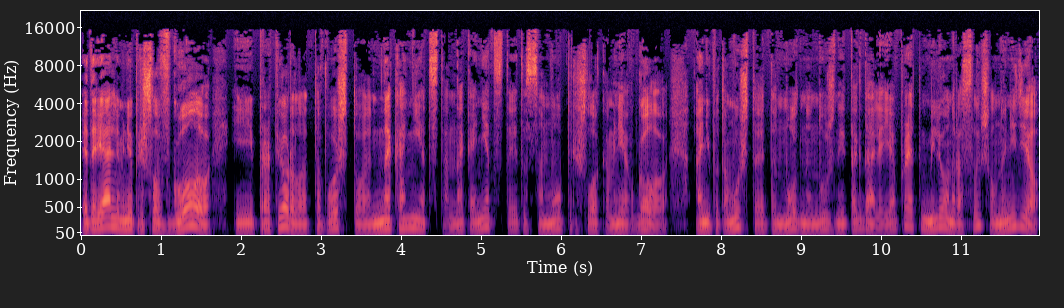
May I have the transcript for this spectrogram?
Это реально мне пришло в голову и проперло от того, что наконец-то, наконец-то это само пришло ко мне в голову, а не потому, что это модно, нужно и так далее. Я про это миллион раз слышал, но не делал.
